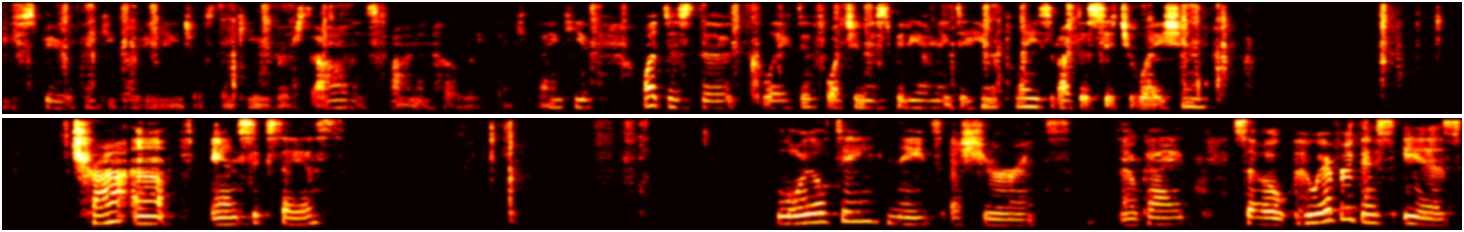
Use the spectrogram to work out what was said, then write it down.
Thank you, Spirit. Thank you, Guardian Angels. Thank you, Universe. All that's fine and holy. Thank you. Thank you. What does the collective watching this video need to hear, please, about the situation? Triumph and success. Loyalty needs assurance. Okay. So, whoever this is,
